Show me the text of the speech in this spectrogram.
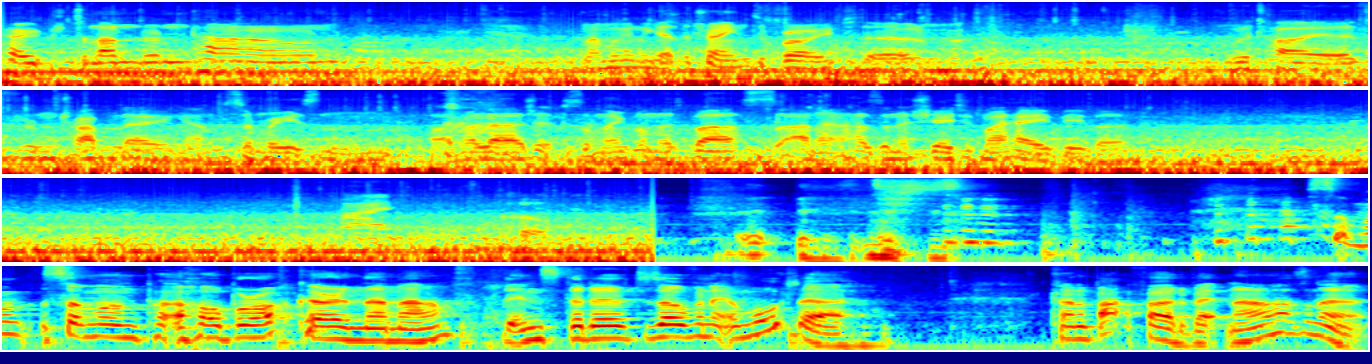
coach to London town. then we're gonna get the train to Brighton. We're tired from travelling, and for some reason I'm allergic to something on this bus, and it has initiated my hay fever. Hi. Cool. someone, someone put a whole Berocca in their mouth instead of dissolving it in water. Kind of backfired a bit now, hasn't it?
